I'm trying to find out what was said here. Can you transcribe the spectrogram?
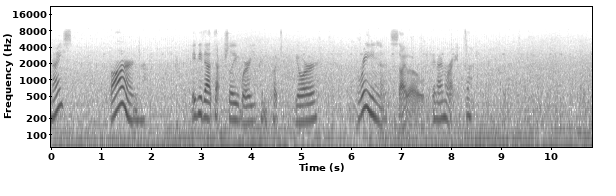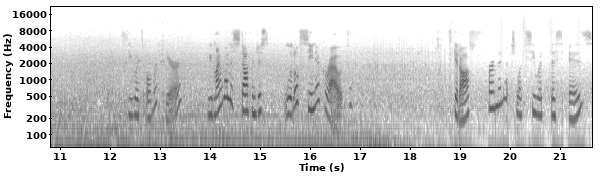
nice barn. Maybe that's actually where you can put your grain silo, and I'm right. see what's over here. We might want to stop and just little scenic route. Let's get off for a minute. Let's see what this is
